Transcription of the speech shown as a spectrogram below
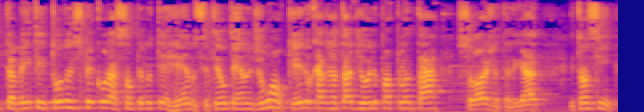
também tem toda a especulação pelo terreno. Você tem um terreno de um alqueire, o cara já tá de olho para plantar soja, tá ligado? Então, assim,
